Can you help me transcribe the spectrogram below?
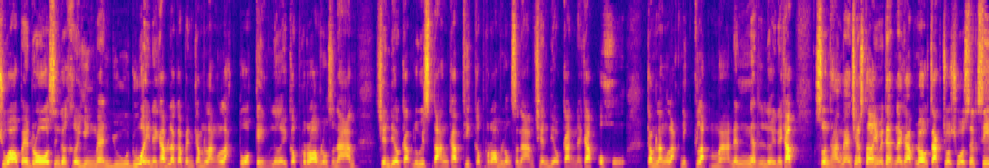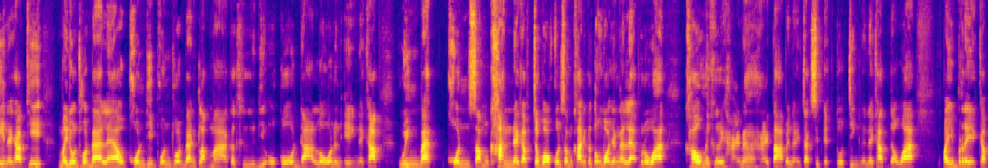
ชูอัลเปโดรซึ่งก็เคยยิงแมนยูด้วยนะครับแล้วก็เป็นกำลังหลักตัวเก่งเลย ก็พร้อมลงสนาม เช่นเดียวกับลุยส์ดังครับที่ก็พร้อมลงสนามเช่นเดียวกันนะครับโอ้โหกำลังหลักนี่กลับมาแน่นๆเลยนะครับส่วนทางแมนเชสเตอร์ยูไนเต็ดนะครับนอกจากโจชัวเซ็กซี่นะครับที่ไม่โดนโทษแบนแล้ว คนที่พ้นโทษแบนกลับมาก็คือดิโอโกดาโลนั่นเองนะครับวิงแบ็กคนสำคัญนะครับจะบอกคนสำคัญก็ต้องบอกอย่างนั้นแหละ เพราะว่าเขาไม่เคยหายหน้าหายตาไปไหนจาก 11 ตัวจริงเลยนะครับแต่ว่า ไปเบรกครับ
